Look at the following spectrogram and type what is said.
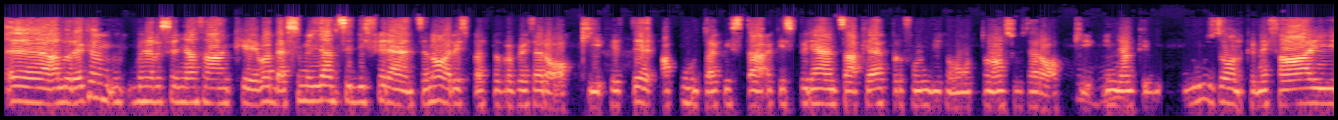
Eh, allora, che mi ero segnata anche, vabbè, somiglianze e differenze, no? Rispetto proprio ai tarocchi, che te appunto hai questa esperienza che hai approfondito molto, no? Sui tarocchi, mm-hmm. quindi anche l'uso che ne fai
